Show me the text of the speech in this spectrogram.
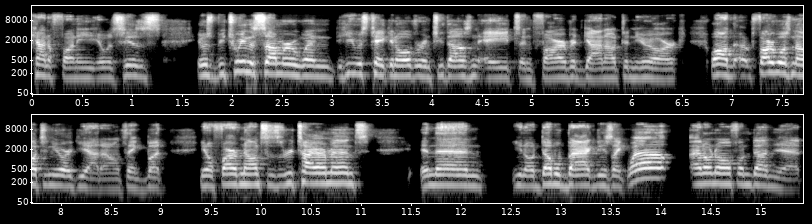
kind of funny. It was his. It was between the summer when he was taken over in 2008, and Favre had gone out to New York. Well, Favre wasn't out to New York yet, I don't think, but you know, Favre announces retirement, and then you know, double back, and he's like, "Well, I don't know if I'm done yet.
